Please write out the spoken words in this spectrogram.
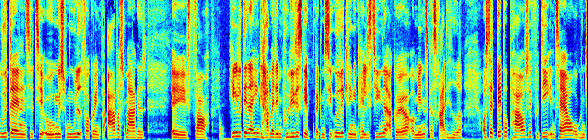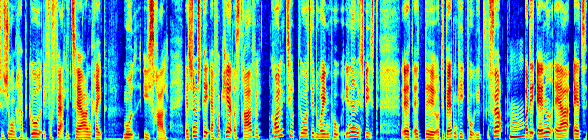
uddannelse, til unges mulighed for at komme ind på arbejdsmarkedet, øh, for hele det, der egentlig har med den politiske hvad kan man sige, udvikling i Palæstina at gøre, og menneskers rettigheder. Og sætte det på pause, fordi en terrororganisation har begået et forfærdeligt terrorangreb mod Israel. Jeg synes, det er forkert at straffe kollektivt. Det var også det, du var inde på indledningsvis, at, at, øh, og debatten gik på lidt før. Mm. Og det andet er, at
